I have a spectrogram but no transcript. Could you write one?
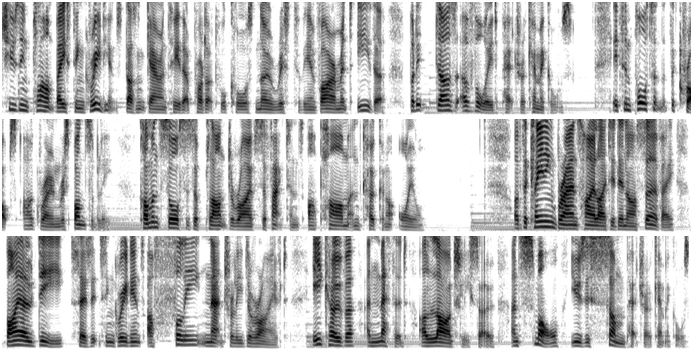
Choosing plant based ingredients doesn't guarantee that a product will cause no risk to the environment either, but it does avoid petrochemicals. It's important that the crops are grown responsibly. Common sources of plant derived surfactants are palm and coconut oil. Of the cleaning brands highlighted in our survey, BioD says its ingredients are fully naturally derived. Ecover and Method are largely so, and Smol uses some petrochemicals,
